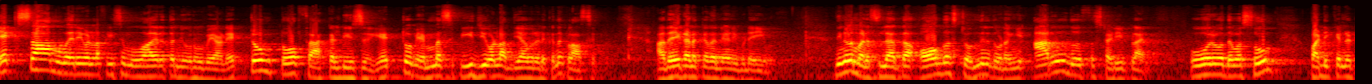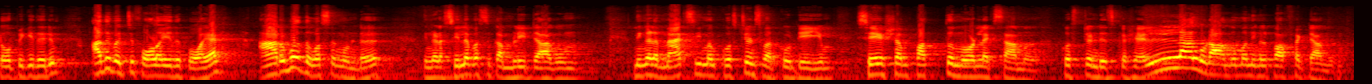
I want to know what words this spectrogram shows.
എക്സാം വരെയുള്ള ഫീസ് മൂവായിരത്തി അഞ്ഞൂറ് രൂപയാണ്. ഏറ്റവും ടോപ്പ് ഫാക്കൽറ്റീസ് ഏറ്റവും എം എസ് പി ജി ഉള്ള അധ്യാപകർ എടുക്കുന്ന ക്ലാസ്. അതേ കണക്ക് തന്നെയാണ് ഇവിടെയും. നിങ്ങൾ മനസ്സിലാക്കുക ഓഗസ്റ്റ് ഒന്നിന് തുടങ്ങി അറുപത് ദിവസത്തെ സ്റ്റഡി പ്ലാൻ. ഓരോ ദിവസവും പഠിക്കേണ്ട ടോപ്പിക്ക് തരും അത് വെച്ച് ഫോളോ ചെയ്ത് പോയാൽ അറുപത് ദിവസം കൊണ്ട് നിങ്ങളുടെ സിലബസ് കംപ്ലീറ്റ് ആകും. നിങ്ങൾ മാക്സിമം ക്വസ്റ്റ്യൻസ് വർക്കൗട്ട് ചെയ്യും. ശേഷം പത്ത് മോഡൽ എക്സാം ക്വസ്റ്റ്യൻ ഡിസ്കഷൻ എല്ലാം കൂടെ ആകുമ്പോൾ നിങ്ങൾ പെർഫെക്റ്റ് ആകും.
